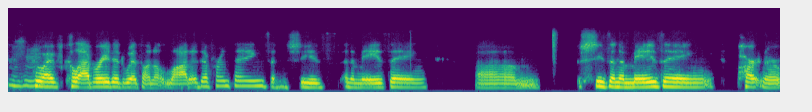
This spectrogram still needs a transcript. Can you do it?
mm-hmm. who I've collaborated with on a lot of different things. And she's an amazing, um, she's an amazing partner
